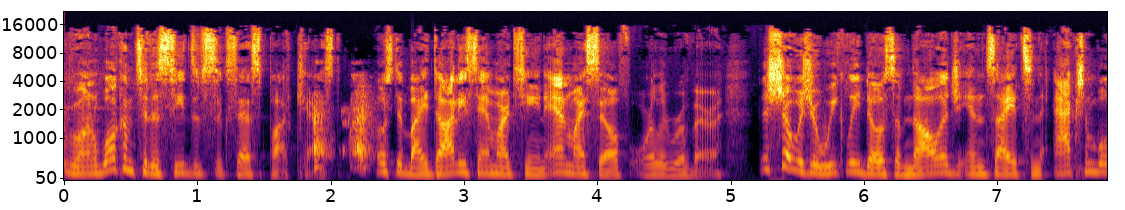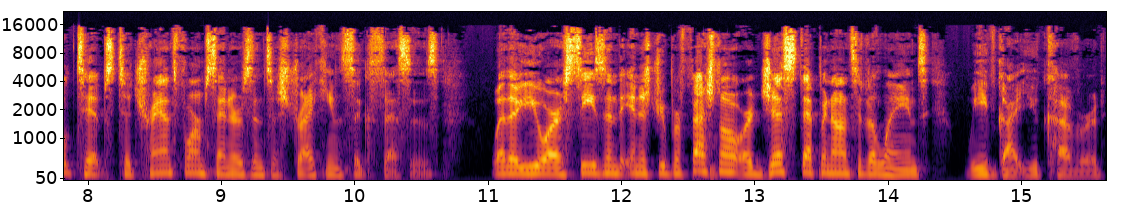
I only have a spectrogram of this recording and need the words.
everyone. Welcome to the Seeds of Success podcast, hosted by Dottie San Martin and myself, Orly Rivera. This show is your weekly dose of knowledge, insights, and actionable tips to transform centers into striking successes. Whether you are a seasoned industry professional or just stepping onto the lanes, we've got you covered.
